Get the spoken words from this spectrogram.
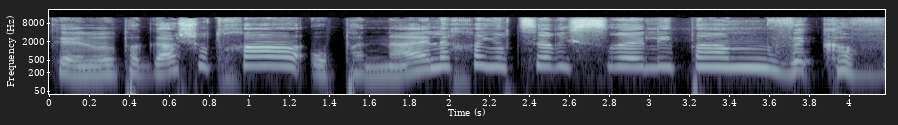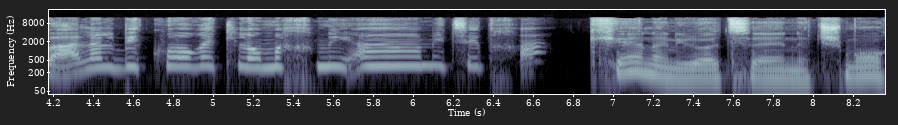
כן, הוא פגש אותך, או פנה אליך יוצר ישראלי פעם, וקבל על ביקורת לא מחמיאה מצדך? כן, אני לא אציין את שמו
